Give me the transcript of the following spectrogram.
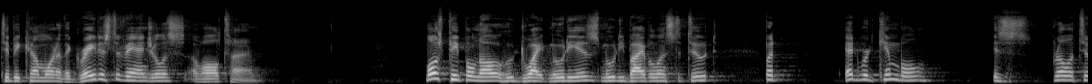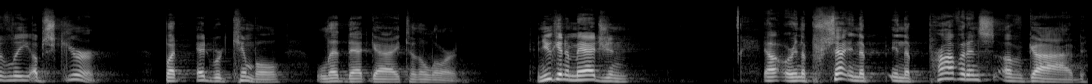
to become one of the greatest evangelists of all time. Most people know who Dwight Moody is, Moody Bible Institute. But Edward Kimball is relatively obscure, but Edward Kimball led that guy to the Lord. And you can imagine, uh, or in the, in, the, in the providence of God,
